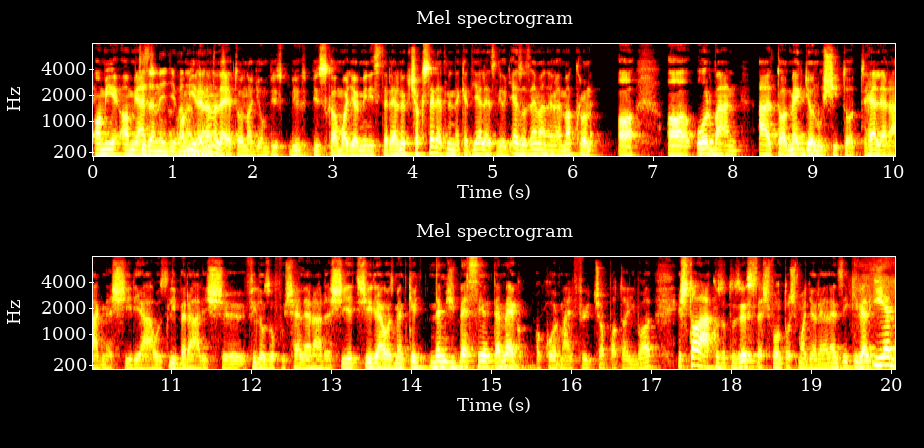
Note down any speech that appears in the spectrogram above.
ami, ami, 14 éve amire nem, nem lehet olyan nagyon büszke a magyar miniszterelnök, csak szeretném neked jelezni, hogy ez az Emmanuel Macron a, a Orbán által meggyanúsított Heller Ágnes sírjához, liberális filozófus Heller Ágnes sírjához ment ki, hogy nem is beszélte meg a kormány fő csapataival, és találkozott az összes fontos magyar ellenzékivel. Ilyen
